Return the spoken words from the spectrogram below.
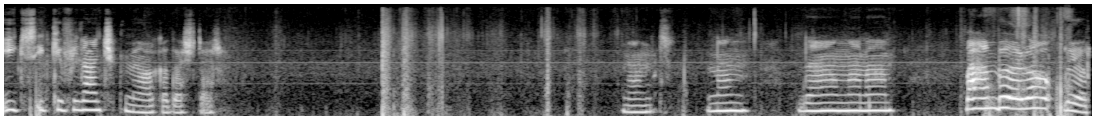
x2 falan çıkmıyor arkadaşlar. Nan nan nan nan nan. Ben böyle hopluyor.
